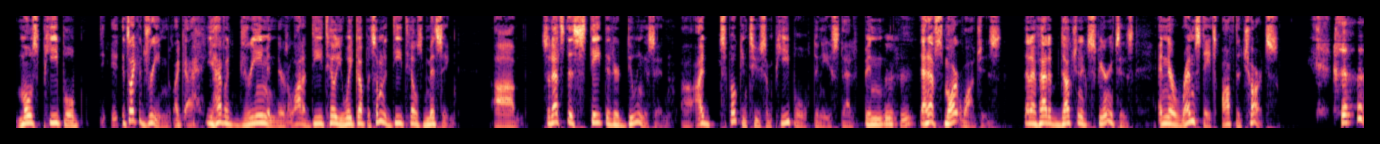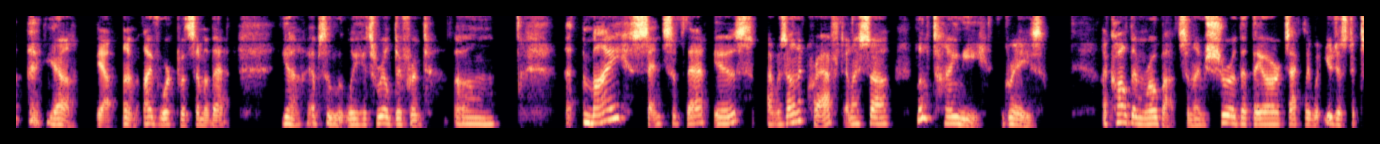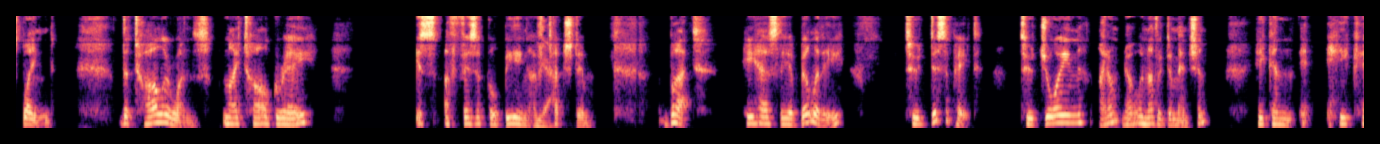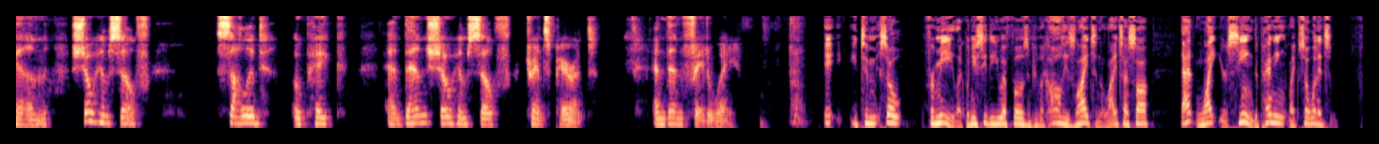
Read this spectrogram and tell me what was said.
most people. It's like a dream. Like uh, you have a dream and there's a lot of detail. You wake up, but some of the details missing. Um, so that's the state that they're doing this in. Uh, I've spoken to some people, Denise, that have been mm-hmm. that have smartwatches that have had abduction experiences and their REM states off the charts. yeah, yeah. Um, I've worked with some of that. Yeah, absolutely. It's real different. Um, my sense of that is I was on a craft and I saw little tiny grays. I called them robots, and I'm sure that they are exactly what you just explained. The taller ones, my tall gray, is a physical being. I've yeah. touched him. But he has the ability to dissipate, to join, I don't know, another dimension. He can he can show himself solid, opaque, and then show himself transparent and then fade away. It, to me, so for me, like when you see the UFOs and people like, oh, these lights and the lights I saw, that light you're seeing, depending, like, so when it's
